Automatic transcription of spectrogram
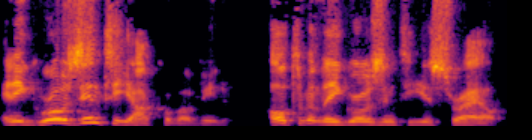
and he grows into Yaakov Avinu. Ultimately, he grows into Israel.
